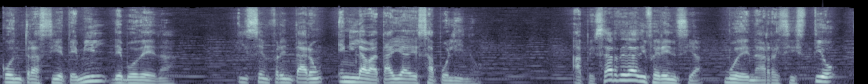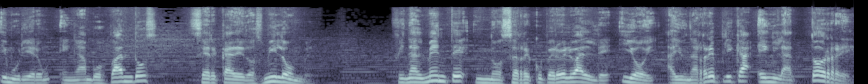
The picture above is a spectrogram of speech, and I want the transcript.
contra 7.000 de Modena y se enfrentaron en la batalla de Zapolino. A pesar de la diferencia, Modena resistió y murieron en ambos bandos cerca de 2.000 hombres. Finalmente no se recuperó el balde y hoy hay una réplica en la torre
